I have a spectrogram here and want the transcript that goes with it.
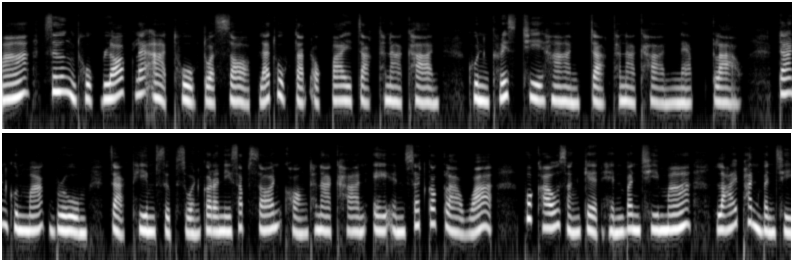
ม้า ซึ่งถูกบล็อกและอาจถูกตรวจสอบ และถูกตัดออกไปจากธนาคาร คุณคริสชีฮานจากธนาคารแนบกล่าวด้านคุณมาร์คบรูม จากทีมสืบสวนกรณีซับซ้อนของธนาคาร ANZ ก็กล่าวว่า พวกเขาสังเกตเห็นบัญชีม้าหลายพันบัญชี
